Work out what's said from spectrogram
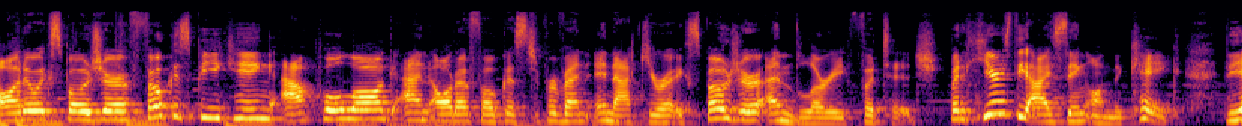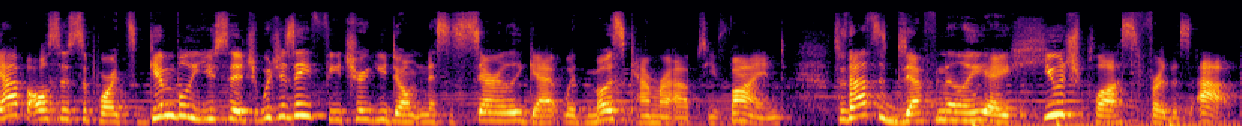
auto exposure, focus peaking, Apple log, and autofocus to prevent inaccurate exposure and blurry footage. But here's the icing on the cake. The app also supports gimbal usage, which is a feature you don't necessarily get with most camera apps you find. So that's definitely a huge plus for this app.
